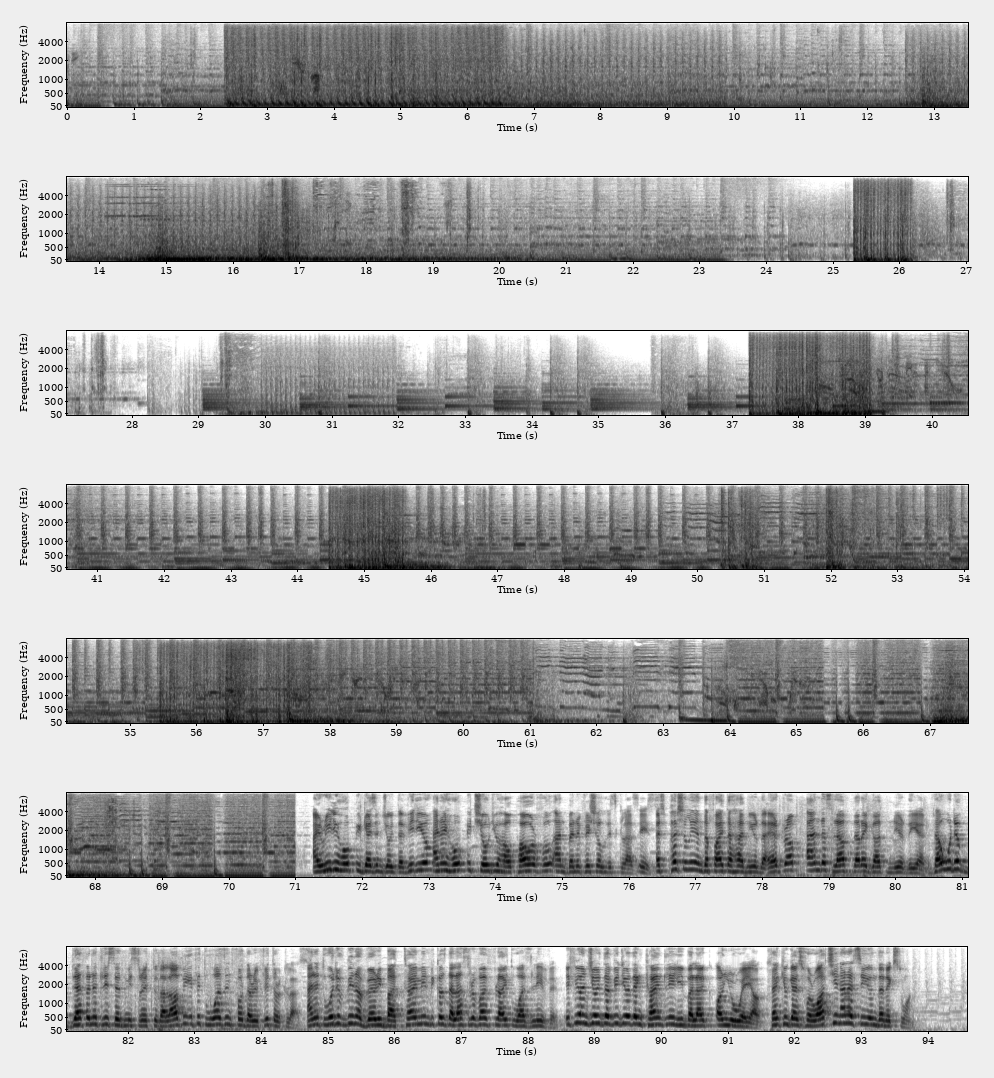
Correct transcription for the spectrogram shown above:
I really hope you guys enjoyed the video and I hope it showed you how powerful and beneficial this class is. Especially in the fight I had near the airdrop and the slap that I got near the end. That would have definitely sent me straight to the lobby if it wasn't for the refitter class. And it would have been a very bad timing because the last revive flight was leaving. If you enjoyed the video then kindly leave a like on your way out. Thank you guys for watching and I'll see you in the next one.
